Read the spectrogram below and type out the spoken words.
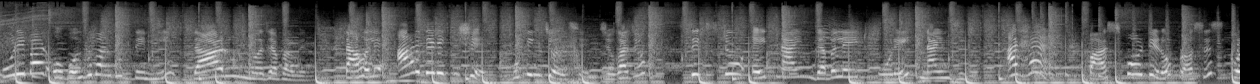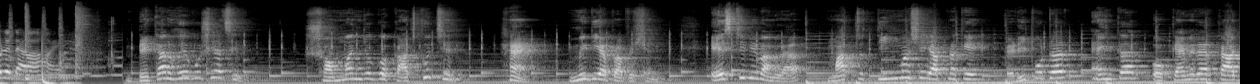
পরিবার ও বন্ধু বান্ধবদের নিয়ে দারুণ মজা পাবেন। তাহলে আর দেরি কিসে? বুকিং চলছে। যোগাযোগ six two eight nine double eight four eight nine zero আর হ্যাঁ পাসপোর্টেরও প্রসেস করে দেওয়া হয়। বেকার হয়ে বসে আছেন? সম্মানযোগ্য কাজ খুঁজছেন? হ্যাঁ মিডিয়া প্রফেশন এস বাংলা মাত্র তিন মাসেই আপনাকে রিপোর্টার অ্যাঙ্কার ও ক্যামেরার কাজ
